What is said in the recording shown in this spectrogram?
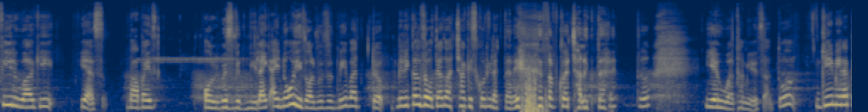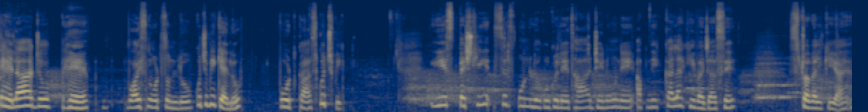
फील हुआ कि यस बाबा is always with me like I know he is always with me but miracles होते हैं तो अच्छा किसको नहीं लगता रे? सबको अच्छा लगता है। तो ये हुआ था मेरे साथ। तो ये मेरा पहला जो है वॉइस नोट सुन लो, कुछ भी कह लो पॉडकास्ट कुछ भी। ये स्पेशली सिर्फ़ उन लोगों के लिए था जिन्होंने अपनी कला की वजह से स्ट्रगल किया है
